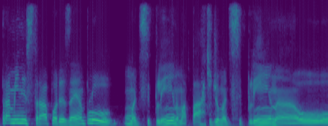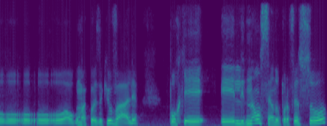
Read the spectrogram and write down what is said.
para ministrar, por exemplo, uma disciplina, uma parte de uma disciplina ou, ou, ou, ou alguma coisa que o valha. Porque ele, não sendo professor,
